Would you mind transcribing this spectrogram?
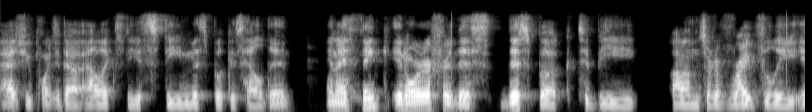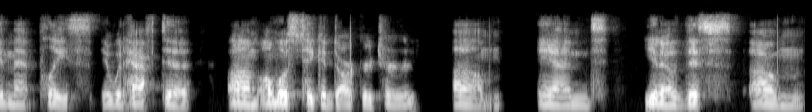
as you pointed out, Alex, the esteem this book is held in, and I think in order for this this book to be um, sort of rightfully in that place, it would have to um, almost take a darker turn, um, and you know this um,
